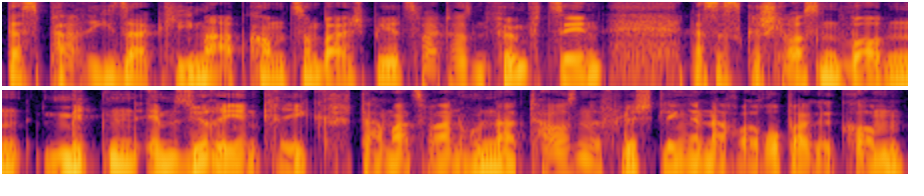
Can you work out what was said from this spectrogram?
das Pariser Klimaabkommen zum Beispiel 2015, das ist geschlossen worden mitten im Syrienkrieg. Damals waren Hunderttausende Flüchtlinge nach Europa gekommen.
